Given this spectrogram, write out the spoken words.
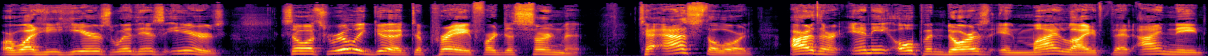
or what he hears with his ears. So it's really good to pray for discernment, to ask the Lord, are there any open doors in my life that I need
